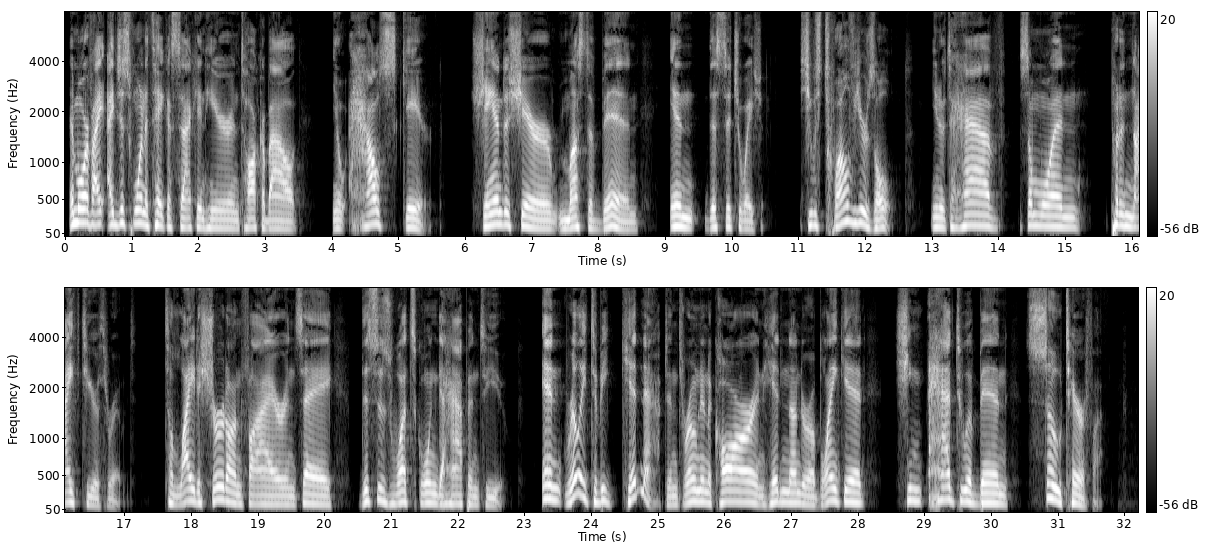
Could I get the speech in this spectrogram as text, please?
And more, I, I just want to take a second here and talk about, you know, how scared Shanda Sharer must have been in this situation. She was 12 years old, you know, to have someone put a knife to your throat to light a shirt on fire and say, This is what's going to happen to you. And really to be kidnapped and thrown in a car and hidden under a blanket, she had to have been so terrified.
